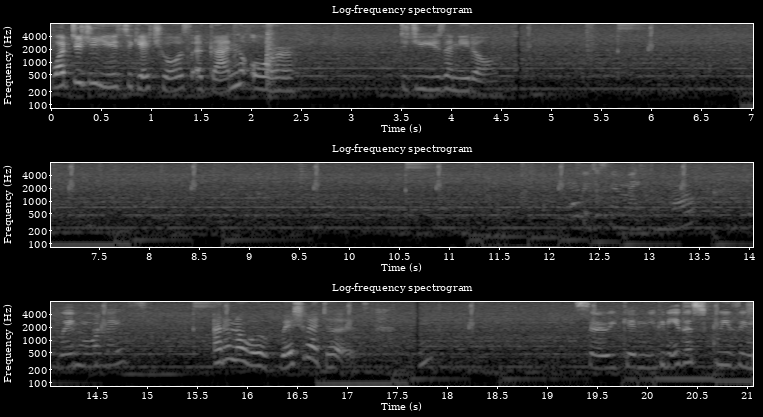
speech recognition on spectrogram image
What did you use to get yours? A gun or did you use a needle way more? I don't know. Where, where should I do it? Hmm? So you can you can either squeeze in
